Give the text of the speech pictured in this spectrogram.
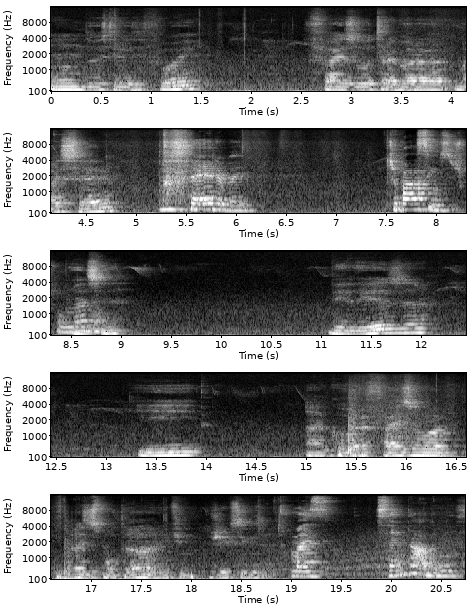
Um, dois, três e foi. Faz outra agora mais séria. sério, velho. Tipo assim, isso, tipo, não é. Beleza. E agora faz uma mais espontânea, enfim, do jeito que você quiser. Mas sentado mesmo.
